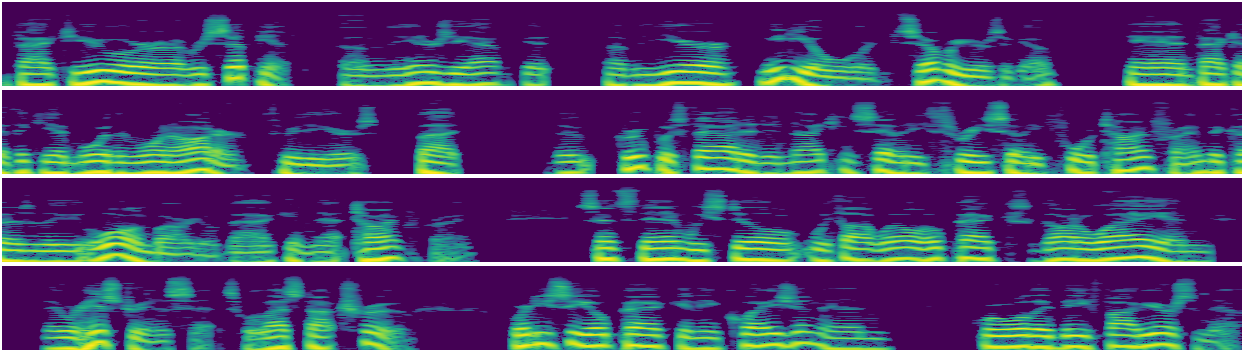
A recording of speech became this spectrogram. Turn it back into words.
In fact, you were a recipient of the Energy Advocate of the Year Media Award several years ago. And in fact, I think you had more than one honor through the years. But the group was founded in 1973-74 timeframe because of the oil embargo back in that time frame. Since then, we still we thought, well, OPEC's gone away and they were history in a sense. Well, that's not true. Where do you see OPEC in the equation, and where will they be five years from now?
